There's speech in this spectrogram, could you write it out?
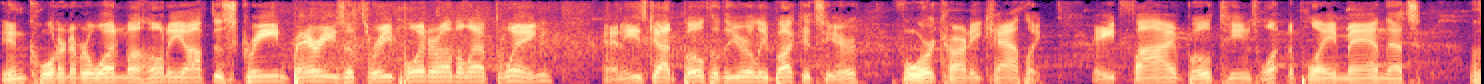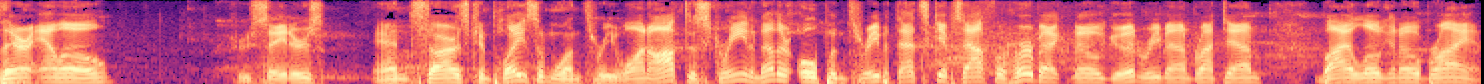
in quarter number one. Mahoney off the screen, buries a three pointer on the left wing, and he's got both of the early buckets here for Kearney Catholic. 8 5, both teams wanting to play man. That's their MO. Crusaders and Stars can play some 1 3 1. Off the screen, another open three, but that skips out for Herbeck. No good. Rebound brought down by Logan O'Brien.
